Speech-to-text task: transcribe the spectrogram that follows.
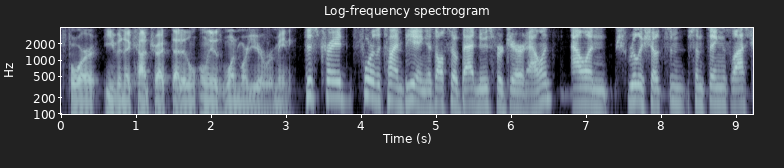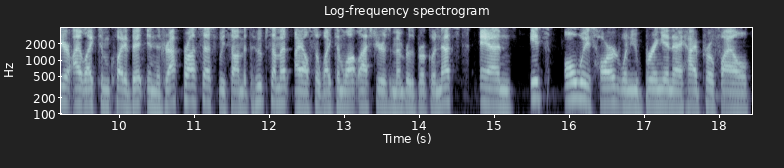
for even a contract that only has one more year remaining. This trade, for the time being, is also bad news for Jarrett Allen. Allen really showed some some things last year. I liked him quite a bit in the draft process. We saw him at the Hoop Summit. I also liked him a lot last year as a member of the Brooklyn Nets. And it's always hard when you bring in a high profile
